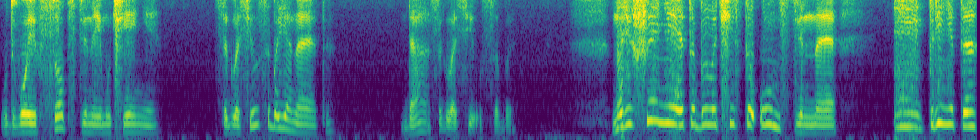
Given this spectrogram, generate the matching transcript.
удвоив собственные мучения, Согласился бы я на это? Да, согласился бы. Но решение это было чисто умственное и принято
